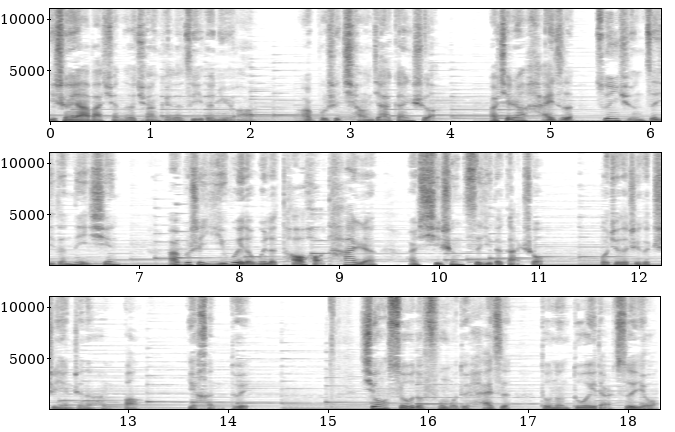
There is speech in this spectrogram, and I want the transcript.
医生呀，把选择权给了自己的女儿，而不是强加干涉，而且让孩子遵循自己的内心，而不是一味的为了讨好他人而牺牲自己的感受。我觉得这个指引真的很棒，也很对。希望所有的父母对孩子都能多一点自由，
